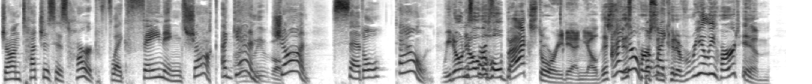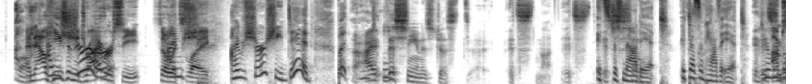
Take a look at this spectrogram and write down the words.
John touches his heart, like feigning shock. Again, John, settle down. We don't This know the whole backstory, Danielle. This I this know, person like- could have really hurt him. and now I'm he's in the driver's seat. So I'm it's su- like I'm sure she did, but I this scene is just it's not. It's It's, just not it. It doesn't have it. It Do you is- I'm remember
